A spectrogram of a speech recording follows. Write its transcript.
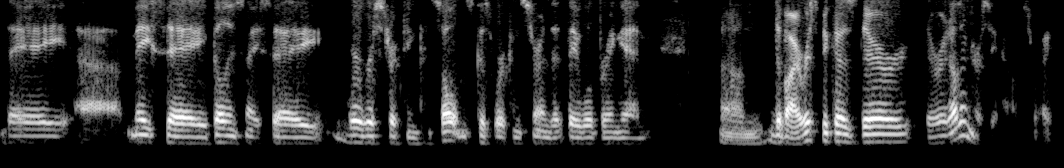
they uh, may say, buildings may say, we're restricting consultants because we're concerned that they will bring in um, the virus because they're they're at other nursing right?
